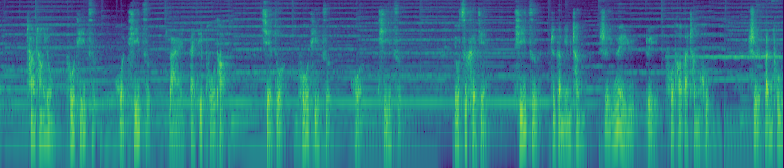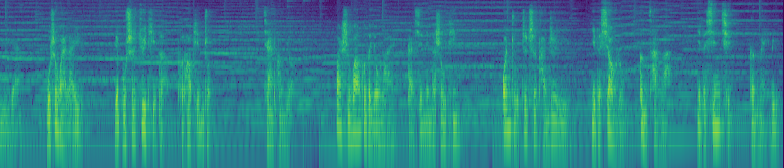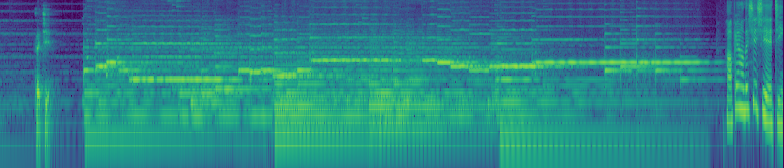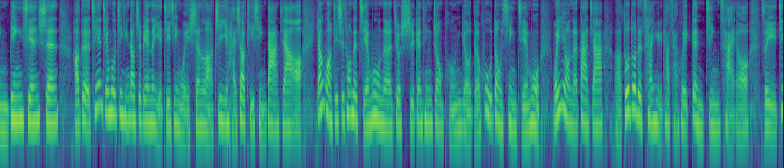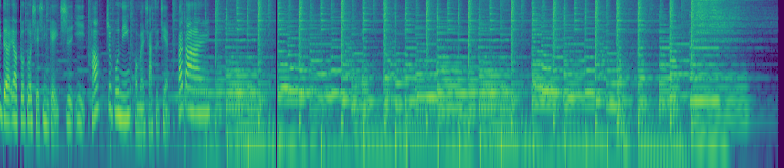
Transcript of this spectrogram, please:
常常用菩提子或提子来代替葡萄，写作。菩提子或提子，由此可见，提子这个名称是粤语对葡萄的称呼，是本土语言，不是外来语，也不是具体的葡萄品种。亲爱的朋友，万事万物的由来，感谢您的收听，关注支持谭志毅，你的笑容更灿烂，你的心情更美丽。再见。好，非常的谢谢景斌先生。好的，今天节目进行到这边呢，也接近尾声了。志毅还是要提醒大家哦，央广即时通的节目呢，就是跟听众朋友的互动性节目，唯有呢大家呃多多的参与，它才会更精彩哦。所以记得要多多写信给志毅。好，祝福您，我们下次见，拜拜。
